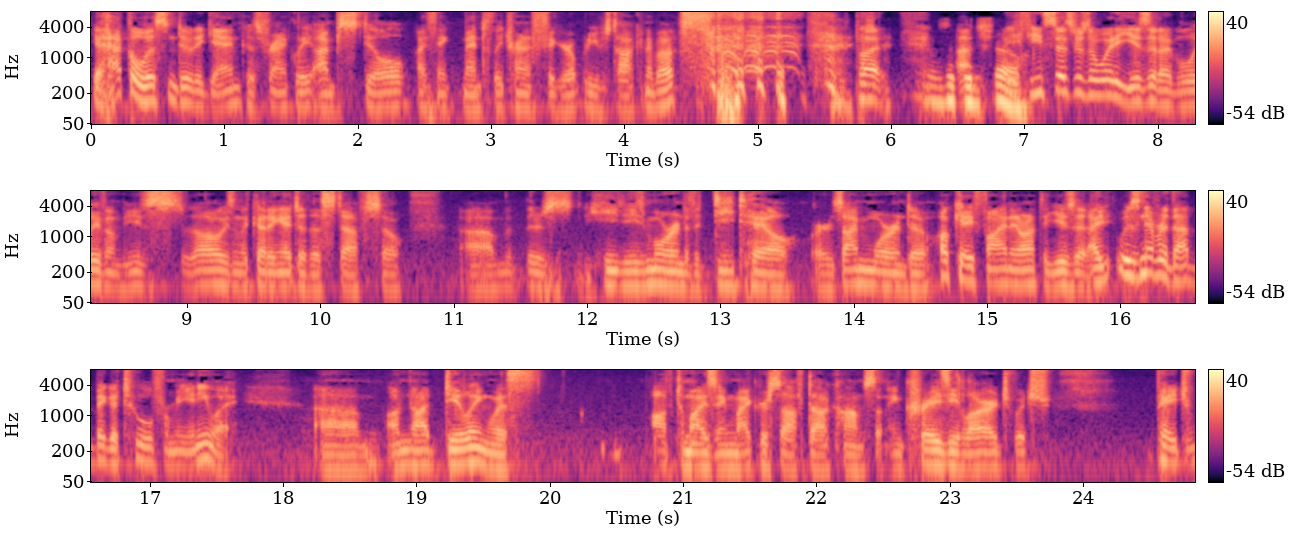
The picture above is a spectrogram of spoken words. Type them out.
you have to listen to it again because, frankly, I'm still, I think, mentally trying to figure out what he was talking about. but uh, if he says there's a way to use it, I believe him. He's always on the cutting edge of this stuff. So um, there's he, he's more into the detail, whereas I'm more into okay, fine, I don't have to use it. I, it was never that big a tool for me anyway. Um, I'm not dealing with optimizing Microsoft.com something crazy large, which page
